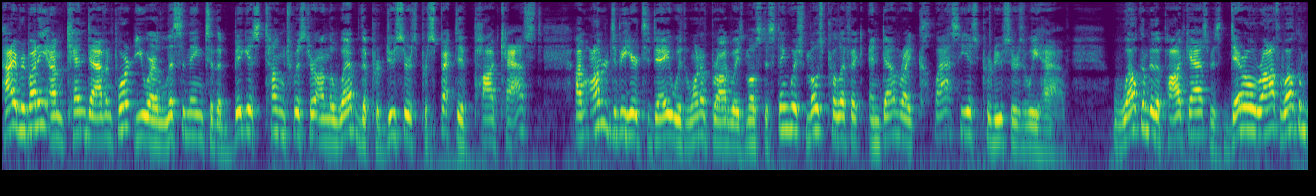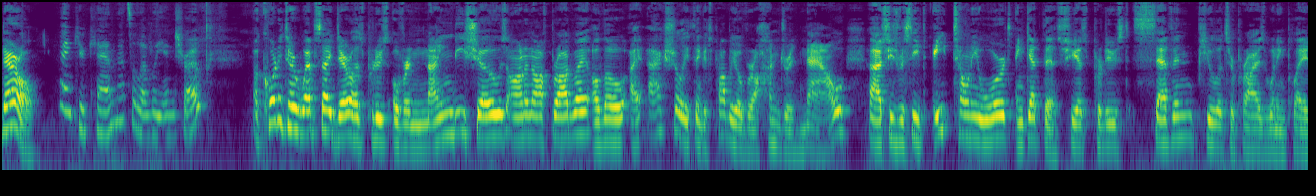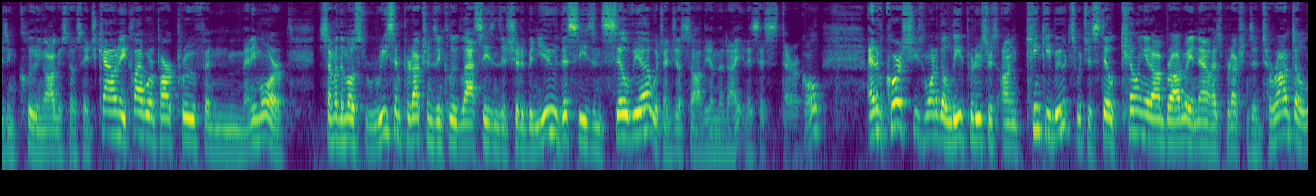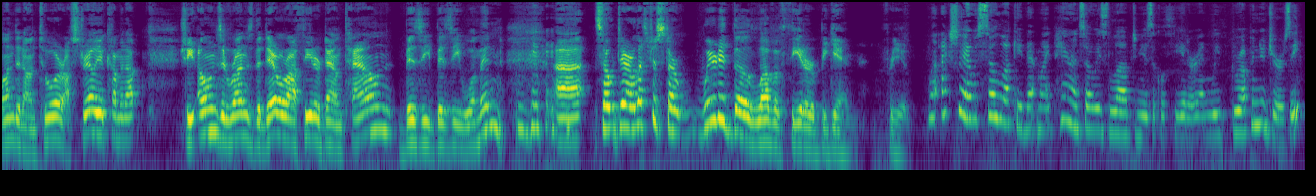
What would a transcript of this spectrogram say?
Hi, everybody. I'm Ken Davenport. You are listening to the biggest tongue twister on the web, the Producer's Perspective podcast. I'm honored to be here today with one of Broadway's most distinguished, most prolific, and downright classiest producers we have. Welcome to the podcast, Miss Daryl Roth. Welcome, Daryl. Thank you, Ken. That's a lovely intro. According to her website, Daryl has produced over 90 shows on and off Broadway, although I actually think it's probably over 100 now. Uh, she's received eight Tony Awards, and get this, she has produced seven Pulitzer Prize winning plays, including August Osage County, Clybourne Park Proof, and many more. Some of the most recent productions include last season's It Should Have Been You, this season's Sylvia, which I just saw the other night, and it's hysterical. And of course, she's one of the lead producers on Kinky Boots, which is still killing it on Broadway and now has productions in Toronto, London on tour, Australia coming up. She owns and runs the Daryl Roth Theater downtown. Busy, busy woman. uh, so, Daryl, let's just start. Where did the love of theater begin for you? Well, actually, I was so lucky that my parents always loved musical theater, and we grew up in New Jersey.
